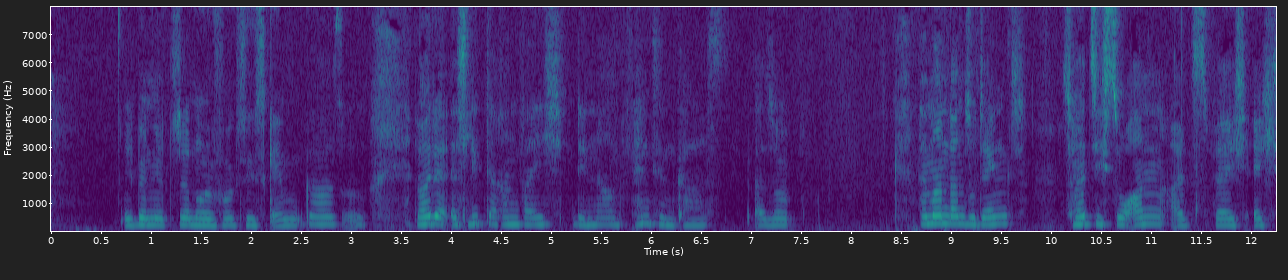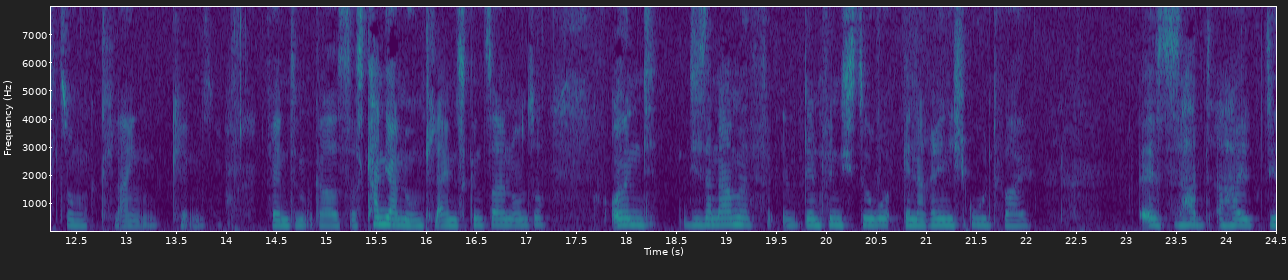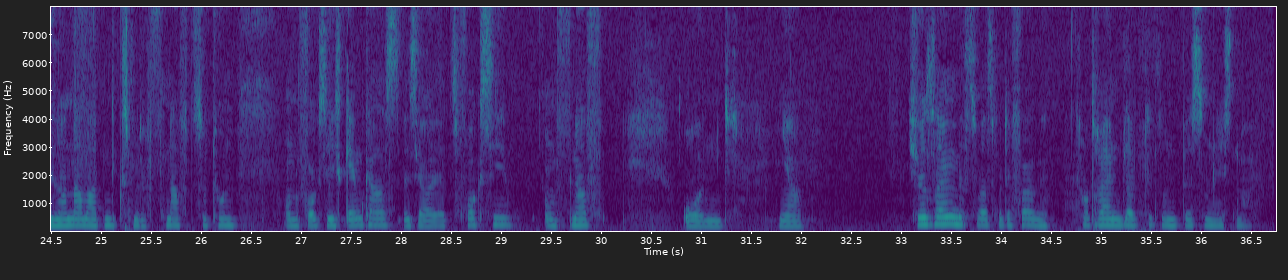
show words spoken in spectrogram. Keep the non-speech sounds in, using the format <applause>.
ich bin jetzt der neue Foxys Gamecast. Also, Leute, es liegt daran, weil ich den Namen Phantom Cast, also wenn man dann so denkt, es hört sich so an, als wäre ich echt so ein Kleinkind. Phantom Cast, das kann ja nur ein kleines Kind sein und so. Und dieser Name, den finde ich so generell nicht gut, weil es hat halt, dieser Name hat nichts mit FNAF zu tun. Und Foxy's Gamecast ist ja jetzt Foxy und FNAF. Und ja. Ich würde sagen, das war's mit der Folge. Haut rein, bleibt gesund, bis zum nächsten Mal.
